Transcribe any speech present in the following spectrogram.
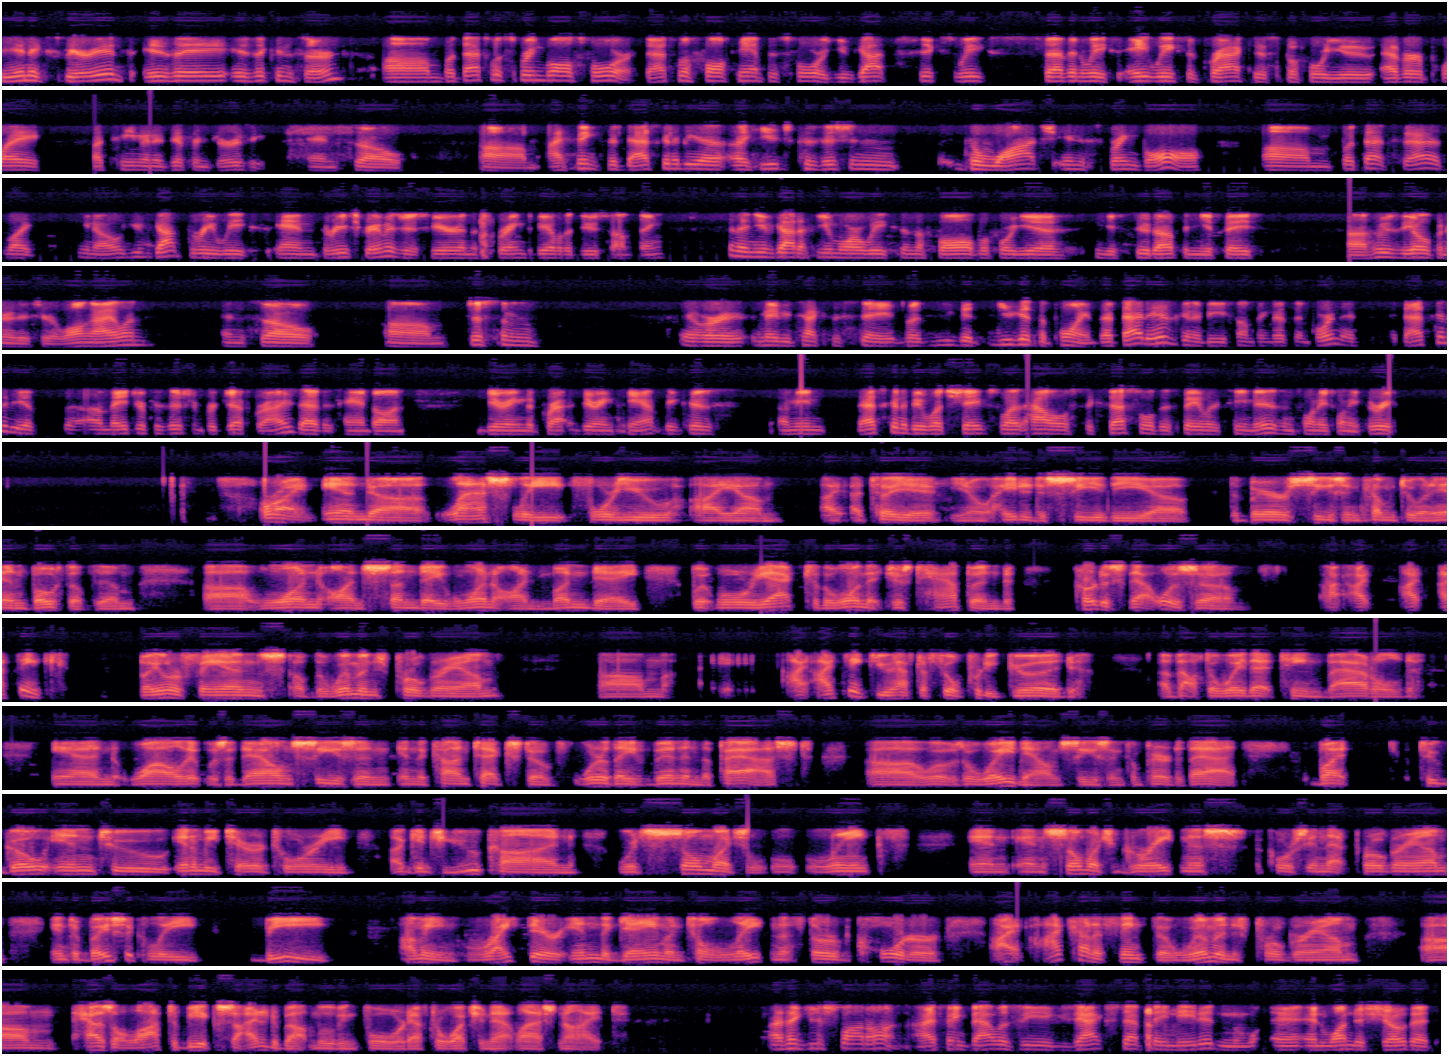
the inexperience is a is a concern. Um, but that's what spring ball is for. That's what fall camp is for. You've got six weeks, seven weeks, eight weeks of practice before you ever play a team in a different jersey. And so um, I think that that's going to be a, a, huge position to watch in spring ball. Um, but that said, like you know, you've got three weeks and three scrimmages here in the spring to be able to do something, and then you've got a few more weeks in the fall before you you suit up and you face uh, who's the opener this year? Long Island, and so um, just some, or maybe Texas State, but you get you get the point that that is going to be something that's important. It's, that's going to be a, a, major position for Jeff Grimes to have his hand on during the during camp because I mean that's going to be what shapes what how successful this Baylor team is in 2023. All right, and uh, lastly for you, I um, I, I, tell you, you know, hated to see the uh, the Bears season come to an end, both of them. Uh, one on Sunday, one on Monday, but we'll react to the one that just happened. Curtis, that was, uh, I, I, I think Baylor fans of the women's program, um, I, I think you have to feel pretty good about the way that team battled. And while it was a down season in the context of where they've been in the past, uh, well, it was a way down season compared to that. But to go into enemy territory against UConn with so much length and and so much greatness, of course, in that program, and to basically be I mean, right there in the game until late in the third quarter. I, I kind of think the women's program um, has a lot to be excited about moving forward after watching that last night. I think you're spot on. I think that was the exact step they needed, and and one to show that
